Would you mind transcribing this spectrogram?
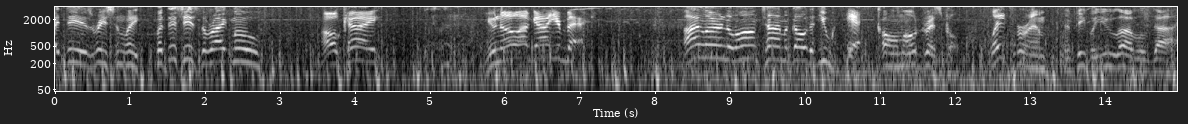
ideas recently, but this is the right move. Okay. You know I got your back. I learned a long time ago that you hit Como Driscoll. Wait for him, and people you love will die.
